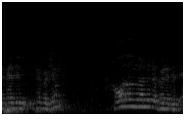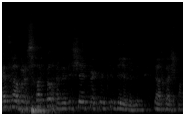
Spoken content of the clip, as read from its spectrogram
efendim İpek hocam, havaalanlarında da böyle dedi. Etrafını sarıyorlar dedi. Şey etmek mümkün değil dedi. Yaklaşmak.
